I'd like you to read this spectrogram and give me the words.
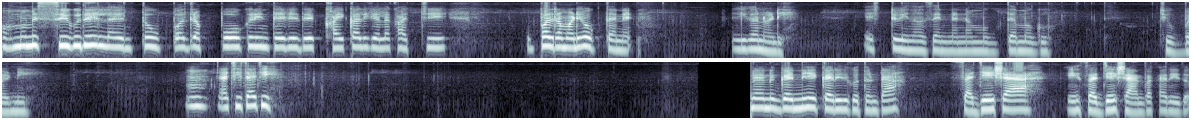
ಒಮ್ಮೊಮ್ಮೆ ಸಿಗೋದೇ ಇಲ್ಲ ಎಂಥ ಉಪದ್ರ ಪೋಕರಿ ಅಂತ ಹೇಳಿದರೆ ಕೈ ಕಾಲಿಗೆಲ್ಲ ಕಚ್ಚಿ ಉಪದ್ರ ಮಾಡಿ ಹೋಗ್ತಾನೆ. ಈಗ ನೋಡಿ, ಎಷ್ಟು ಇನ್ನೋಸೆಂಟ್ ನನ್ನ ಮುಗ್ಧ ಮಗು. ಚುಬ್ಬಣ್ಣಿ. ಹ್ಞೂ ಚಾಚಿ ಚಾಚಿ. ನಾನು ಹೇಗೆ ಕರೀದು ಗೊತ್ತುಂಟಾ? ಸಜೇಶ. ಏ, ಸಜೇಶ ಅಂತ ಕರೀದು.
